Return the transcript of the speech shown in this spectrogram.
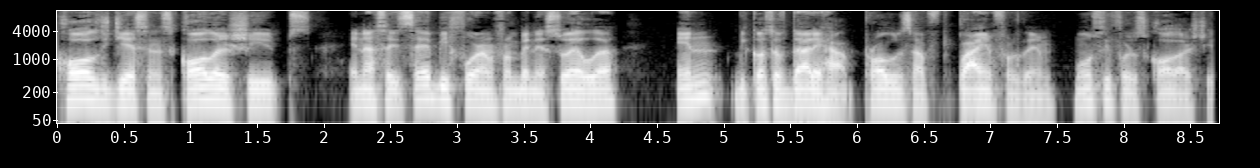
colleges and scholarships. And as I said before, I'm from Venezuela, and because of that, I had problems applying for them, mostly for scholarships.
